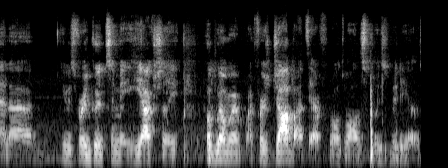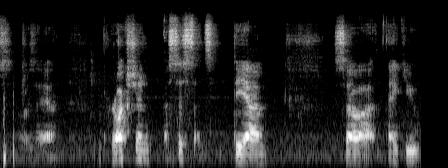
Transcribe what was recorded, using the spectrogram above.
and uh, he was very good to me. He actually hooked me on my, first job out there for World's Wildest Police Videos. I was a production assistant. The um, so uh, thank you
